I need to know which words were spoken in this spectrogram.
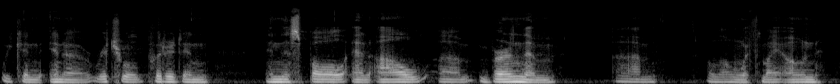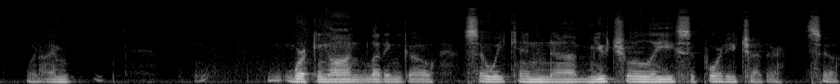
we can in a ritual put it in in this bowl, and I'll um, burn them um, along with my own, what I'm working on letting go, so we can uh, mutually support each other. So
